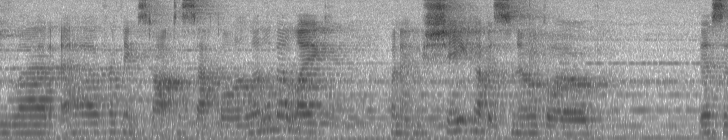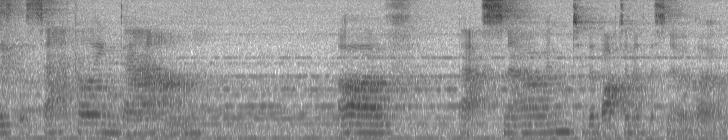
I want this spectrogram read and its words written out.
You let everything start to settle, a little bit like when you shake up a snow globe, this is the settling down of that snow into the bottom of the snow globe.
